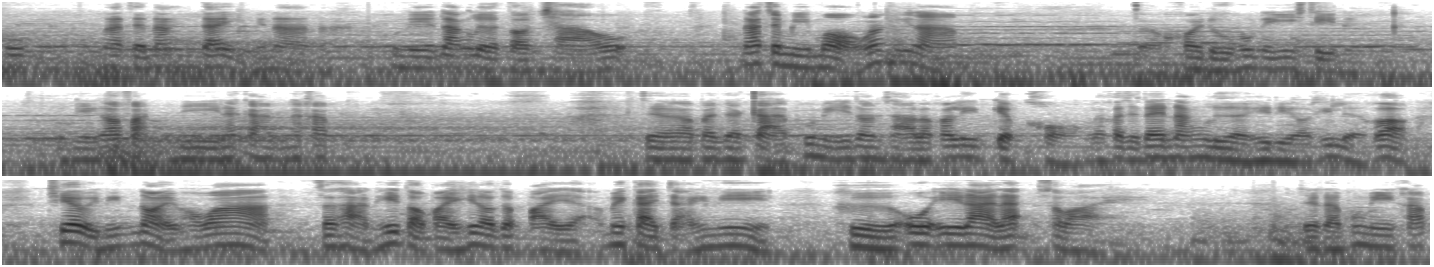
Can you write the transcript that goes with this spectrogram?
ทุ่มน่าจะนั่งได้อีกไม่นานนะพรุ่งนี้นั่งเรือตอนเช้า น่าจะมีหมอกว่าที่น้ำเดี๋ยวคอยดูพวกนี้อีกทีหนึ่งวันนี้ก็ฝันดีแล้วกันนะครับ เจอบรรยากาศพรุ่งนี้ตอนเช้าเราก็รีบเก็บของแล้วก็จะได้นั่งเรือทีเดียวที่เหลือก็เที่ยวอีกนิดหน่อยเพราะว่าสถานที่ต่อไปที่เราจะไปอะไม่ไกลจากที่นี่คือโอเอได้และสบาย เจอกันพรุ่งนี้ครับ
